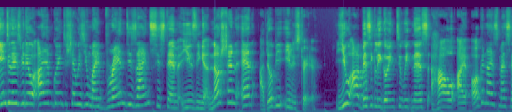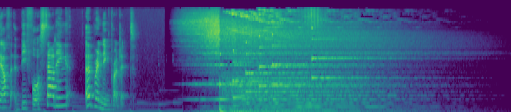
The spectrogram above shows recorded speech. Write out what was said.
In today's video, I am going to share with you my brand design system using Notion and Adobe Illustrator. You are basically going to witness how I organize myself before starting a branding project.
